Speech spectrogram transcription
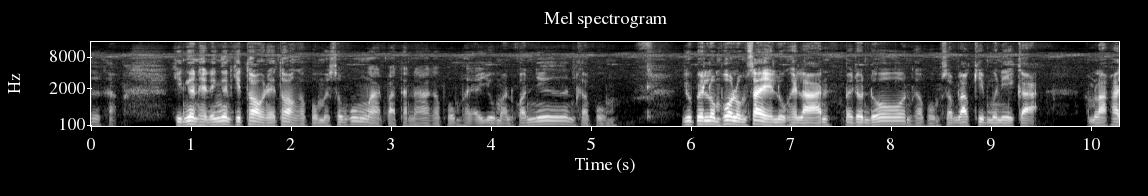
อครับคิดเงินให้ได้เงินคิดทองให้ได้ทองครับผมให้สมคุ้งมาตรปรารถนาครับผมให้อายุมันขวัญยืนครับผมอยู่เป็นลมโพลมไส้ให้ลูกให้หลาน ไปโดนๆครับผมสำหรับคลิปมื้อนี้กะอำลาพา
